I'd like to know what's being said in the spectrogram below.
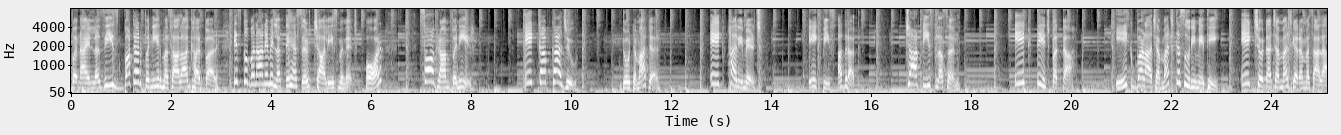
बनाए लजीज बटर पनीर मसाला घर पर। इसको बनाने में लगते हैं सिर्फ़ 40 मिनट। और 100 ग्राम पनीर, एक कप काजू, दो टमाटर, एक हरी मिर्च, एक पीस अदरक, चार पीस लहसुन, एक तेज पत्ता, एक बड़ा चम्मच कसूरी मेथी, एक छोटा चम्मच गरम मसाला,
